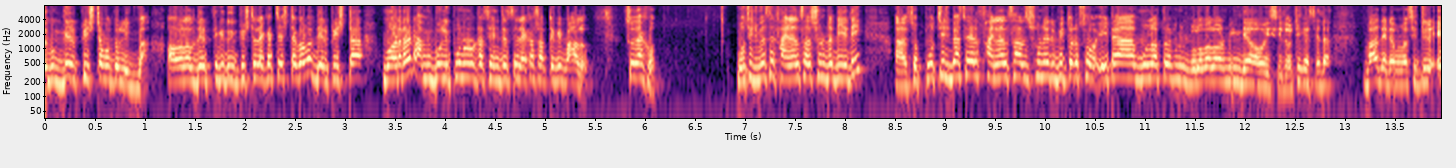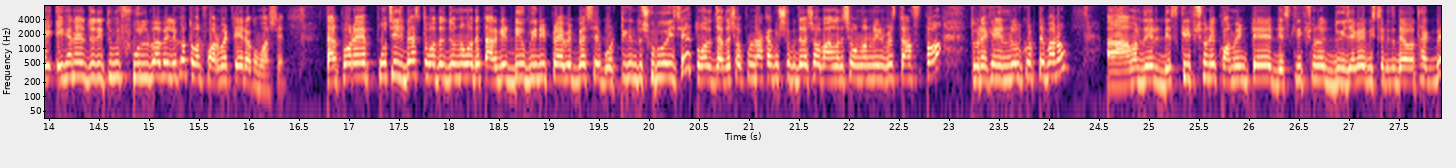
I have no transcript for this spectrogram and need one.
এবং দেড় পৃষ্ঠা মতো লিখবা। ওভারঅল দেড় থেকে দুই পৃষ্ঠা লেখার চেষ্টা করো দেড় পৃষ্ঠা মডারেট আমি বলি পনেরোটা সেন্টেন্সে লেখা সব থেকে ভালো। সো দেখো পঁচিশ ব্যাচের ফাইনাল সাজেশনটা দিয়ে দিই। সো পঁচিশ ব্যাচের ফাইনাল সাজেশনের ভিতরে সো এটা মূলত এখানে গ্লোবাল ওয়ার্মিং দেওয়া হয়েছিল, ঠিক আছে? এটা বাদ, এটা মূলত এখানে যদি তুমি ফুল ভাবে লিখো, তোমার ফরম্যাটটা এরকম আসে। তারপরে পঁচিশ ব্যাচ তোমাদের জন্য আমাদের টার্গেট ডিউ ইউনিট প্রাইভেট ব্যাচে ভর্তি কিন্তু শুরু হয়েছে। তোমাদের যাদের স্বপ্ন ঢাকা বিশ্ববিদ্যালয় সহ বাংলাদেশের অন্যান্য ইউনিভার্সিটি চান্স পাওয়া তোমরা এখানে এনরোল করতে পারো। আমাদের ডিসক্রিপশনে কমেন্টে ডিসক্রিপশনে দুই জায়গায় বিস্তারিত দেওয়া থাকবে।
